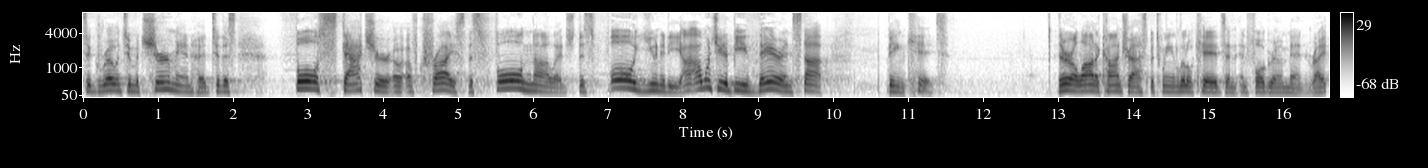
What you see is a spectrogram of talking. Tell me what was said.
to grow into mature manhood, to this full stature of, Christ, this full knowledge, this full unity. I, I want you to be there and stop being kids. There are a lot of contrasts between little kids and, and full grown men, right?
